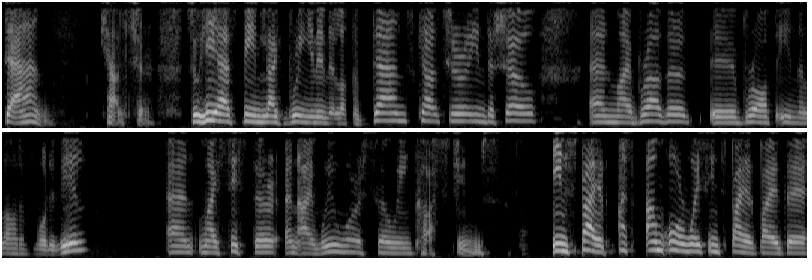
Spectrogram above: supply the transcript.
dance culture. So he has been like bringing in a lot of dance culture in the show and my brother uh, brought in a lot of vaudeville. And my sister and i we were sewing costumes inspired as I'm always inspired by the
